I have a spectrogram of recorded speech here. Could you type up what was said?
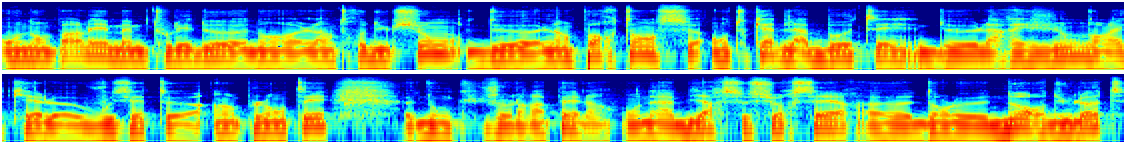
on en parlait même tous les deux dans l'introduction, de l'importance, en tout cas de la beauté de la région dans laquelle vous êtes implanté. Donc, je le rappelle, hein, on est à Biars-sur-Serre, euh, dans le nord du Lot.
